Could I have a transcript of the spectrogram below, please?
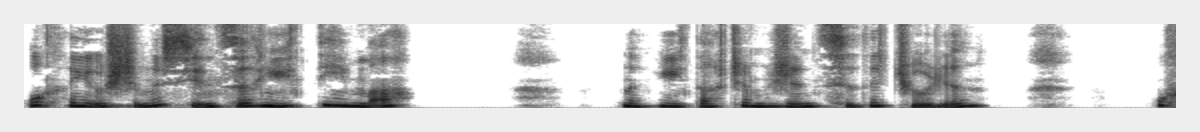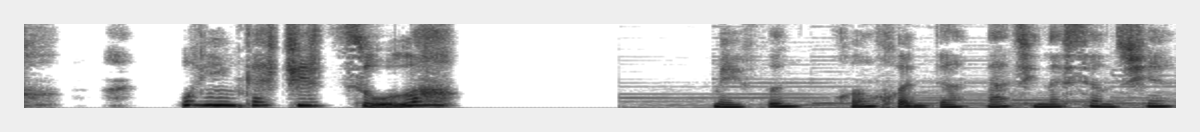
我还有什么选择余地吗？能遇到这么仁慈的主人，我我应该知足了。美芬缓缓的拿起那项圈，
